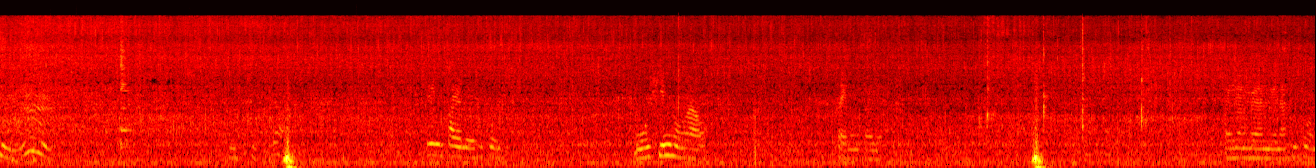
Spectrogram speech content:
หืมสุดยอดดึงไฟเลยทุก คนหมูชิ้นของเรา ใส่ลงไปเลยใส่แรงๆเลยนะทุกคน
